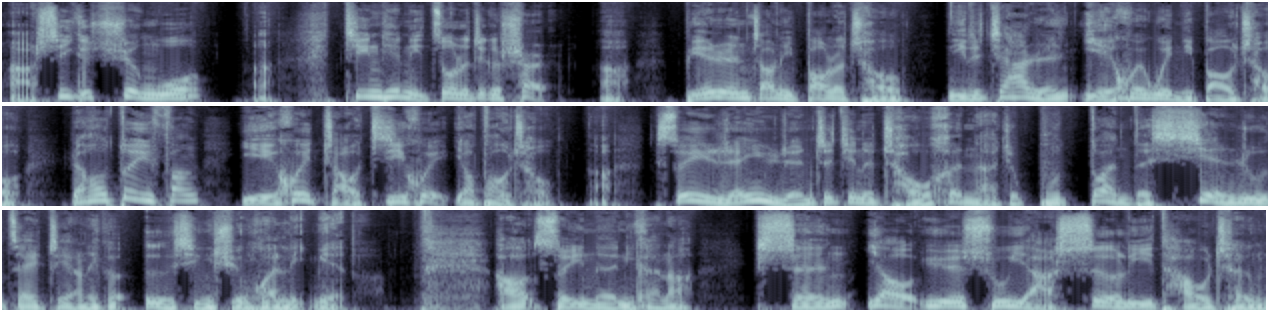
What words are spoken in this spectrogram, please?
啊，是一个漩涡啊。今天你做了这个事儿啊。别人找你报了仇，你的家人也会为你报仇，然后对方也会找机会要报仇啊，所以人与人之间的仇恨呢，就不断的陷入在这样的一个恶性循环里面。好，所以呢，你看啊，神要约书亚设立逃城，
